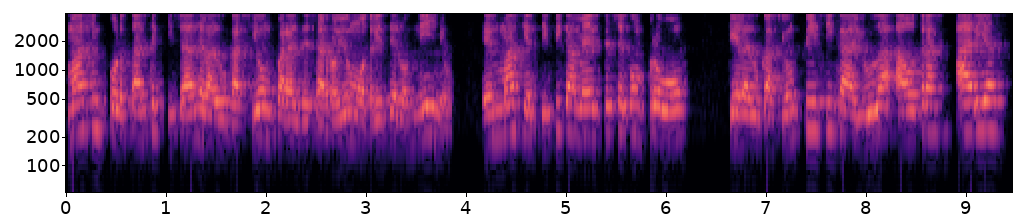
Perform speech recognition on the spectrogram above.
más importantes quizás de la educación para el desarrollo motriz de los niños. Es más, científicamente se comprobó que la educación física ayuda a otras áreas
